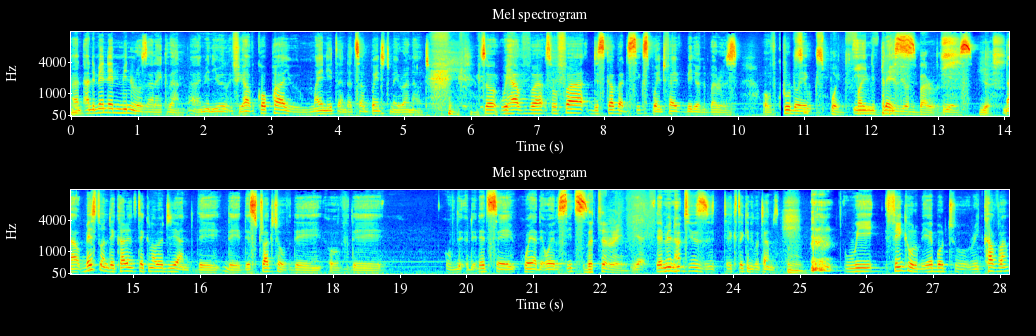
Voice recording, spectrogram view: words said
And, and many minerals are like that. I mean, you, if you have copper, you mine it, and at some point it may run out. so we have uh, so far discovered 6.5 billion barrels of crude oil 6.5 in place. billion barrels. Yes. Yes. Now, based on the current technology and the, the, the structure of the of the of the, let's say where the oil sits, The terrain. yeah, they may not use tech- technical terms. Mm. we think we'll be able to recover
